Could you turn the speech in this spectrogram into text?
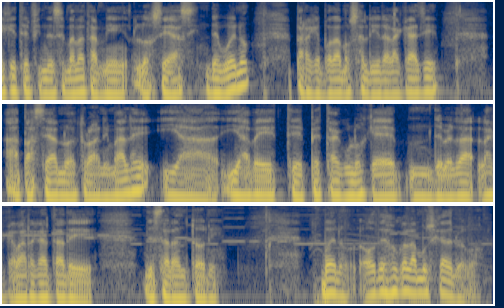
este, fin de semana también lo sea de bueno, para que podamos salir a la calle a pasear nuestros animales y a, y a ver este espectáculo que es mm, de verdad la cabargata de, de San Antonio. Bueno, os dejo con la música de nuevo.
